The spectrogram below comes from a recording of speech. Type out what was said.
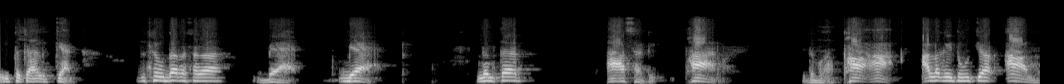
इथं काय आलं? कॅट दुसरं उदाहरण सांगा. बॅट. बॅट. नंतर आ साठी. फार. इथं बघा. फा आ. आलं का इथं उच्चार? आलं.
